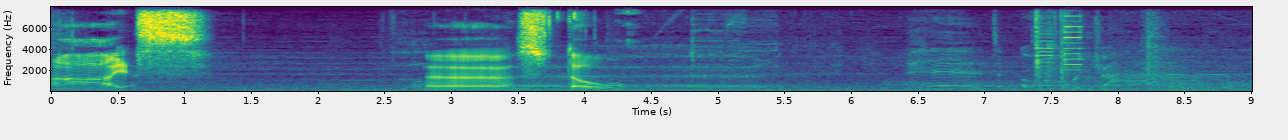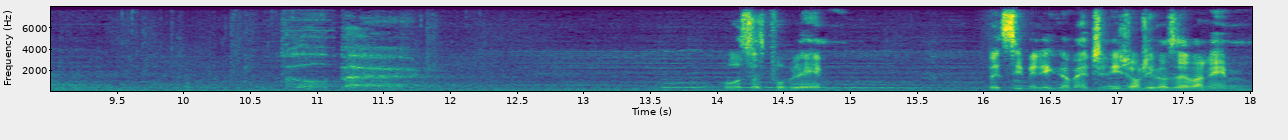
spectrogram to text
Ah, yes. Äh, Stowe. Ist das Problem? Willst du die Medikamente nicht doch lieber selber nehmen?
